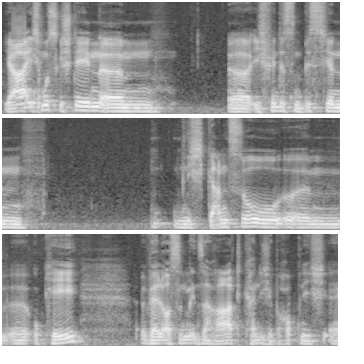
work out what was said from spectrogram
Ja, ich muss gestehen, ähm, äh, ich finde es ein bisschen nicht ganz so ähm, äh, okay, weil aus dem Inserat kann ich überhaupt nicht äh,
